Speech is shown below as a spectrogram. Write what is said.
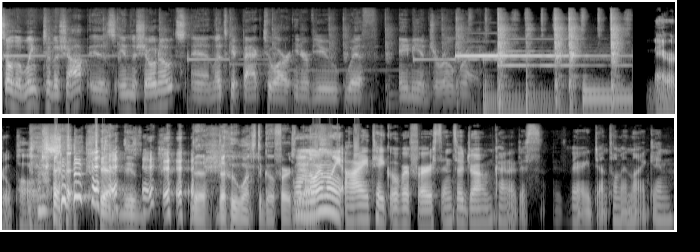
So the link to the shop is in the show notes, and let's get back to our interview with Amy and Jerome Wray. Marital pause. yeah, the the who wants to go first. Well, normally I take over first, and so Drum kind of just is very gentlemanlike, and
